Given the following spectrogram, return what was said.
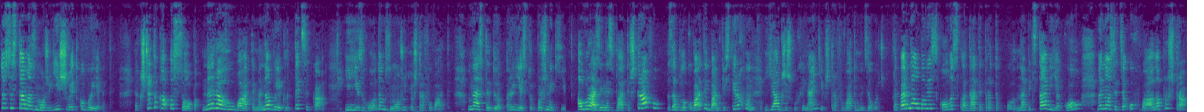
то система зможе її швидко виявити. Якщо така особа не реагуватиме на виклик ТЦК, її згодом зможуть оштрафувати, внести до реєстру боржників, а у разі несплати штрафу заблокувати банківські рахунки. Як же ж ухилянтів штрафуватимуть заочно? Тепер не обов'язково складати протокол, на підставі якого виноситься ухвала про штраф.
